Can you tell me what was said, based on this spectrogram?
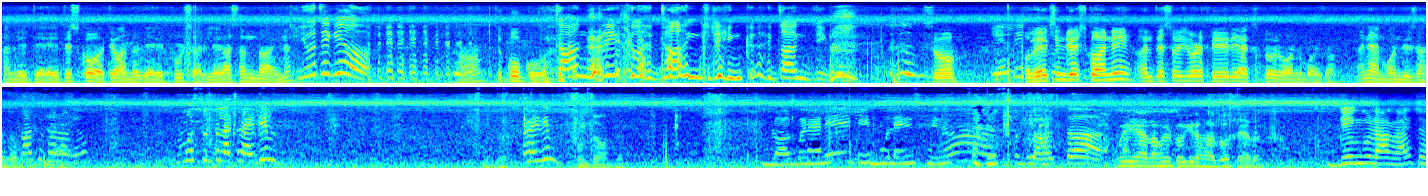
हामीले धेरै त्यसको त्योभन्दा धेरै फ्रुट्सहरू लिएर आएको छ नि त होइन। यो चाहिँ के हो? त्यो कोको हो। सो अब एकछिन रेस्ट गर्ने अनि त्यसपछिबाट फेरि एक्सप्लोर गर्नुपर्छ। अनि हामी मन्दिर जान्छौँ। म सुन्तला चढाइदिउँ चढाइदिउँ हुन्छ हुन्छ। भ्लग बनाएर केही बोले नि छैन। भ्लग त। उयो यहाँ लाउने टोकिरहेको दोस्त यहाँ त। डेङ्गु लाग्ला है त्यो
